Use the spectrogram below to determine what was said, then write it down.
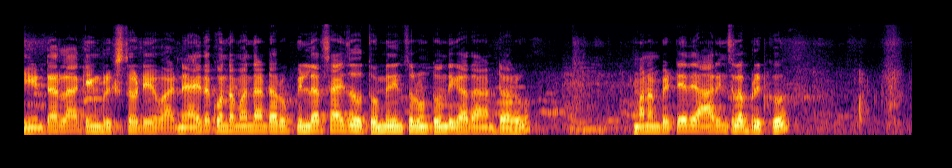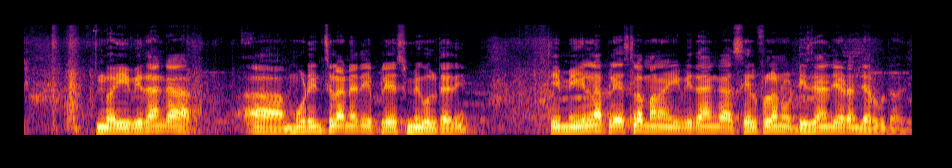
ఈ ఇంటర్లాకింగ్ బ్రిక్స్ తోటి వాటిని అయితే కొంతమంది అంటారు పిల్లర్ సైజు తొమ్మిది ఇంచులు ఉంటుంది కదా అంటారు. మనం పెట్టేది ఆరు ఇంచుల బ్రిక్ ఇంకా ఈ విధంగా మూడు ఇంచులు అనేది ప్లేస్ మిగులుతుంది. ఈ మిగిలిన ప్లేస్లో మనం ఈ విధంగా సెల్ఫ్లను డిజైన్ చేయడం జరుగుతుంది.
